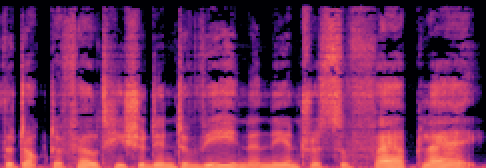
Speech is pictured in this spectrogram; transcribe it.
The doctor felt he should intervene in the interests of fair play.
